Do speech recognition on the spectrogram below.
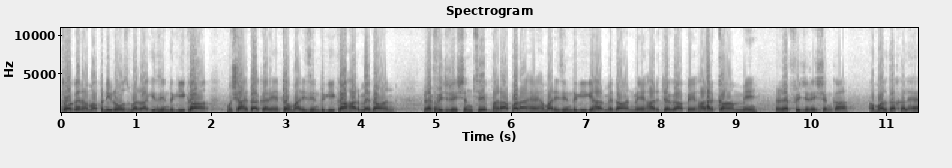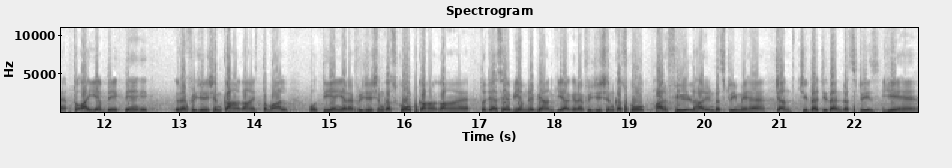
تو اگر ہم اپنی روزمرہ کی زندگی کا مشاہدہ کریں تو ہماری زندگی کا ہر میدان ریفریجریشن سے بھرا پڑا ہے۔ ہماری زندگی کے ہر میدان میں، ہر جگہ پہ، ہر کام میں ریفریجریشن کا عمل دخل ہے۔ تو آئیے اب دیکھتے ہیں کہ ریفریجریشن کہاں کہاں استعمال ہوتی ہے یا ریفریجریشن کا سکوپ کہاں کہاں ہے۔ تو جیسے ابھی ہم نے بیان کیا کہ ریفریجریشن کا سکوپ ہر فیلڈ ہر انڈسٹری میں ہے۔ چند چیدہ چیدہ انڈسٹریز یہ ہیں۔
